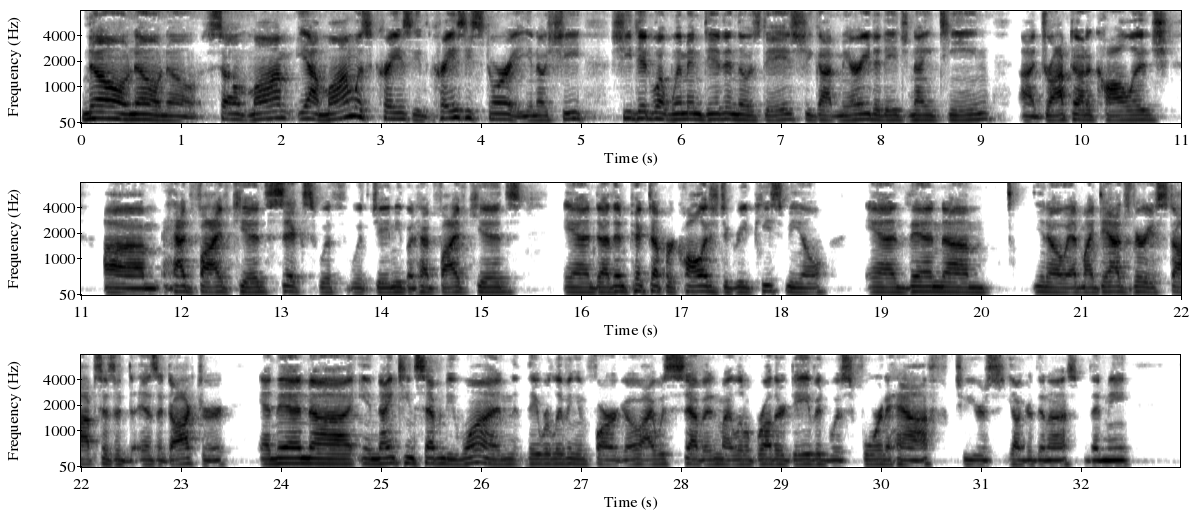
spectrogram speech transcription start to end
No, no, no. So, mom, yeah, mom was crazy. Crazy story. You know, she she did what women did in those days. She got married at age 19, uh, dropped out of college, um, had five kids, six with with Jamie, but had five kids, and uh, then picked up her college degree piecemeal. And then, um, you know, at my dad's various stops as a as a doctor. And then uh, in 1971, they were living in Fargo. I was seven. My little brother David was four and a half, two years younger than us, than me.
